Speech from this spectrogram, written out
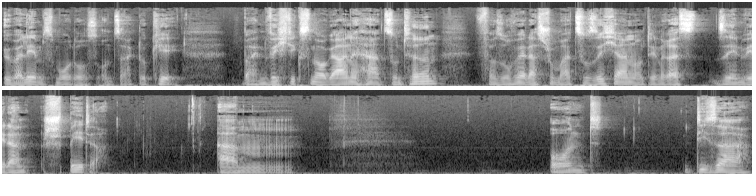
Überlebensmodus und sagt, okay, beiden wichtigsten Organe, Herz und Hirn, versuchen wir das schon mal zu sichern und den Rest sehen wir dann später. Ähm und dieser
